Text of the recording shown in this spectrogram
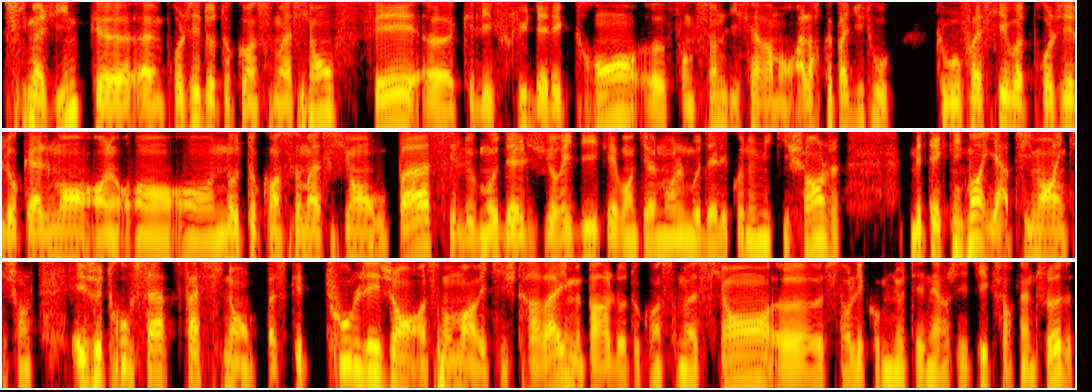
s'imagine qu'un projet d'autoconsommation fait euh, que les flux d'électrons euh, fonctionnent différemment, alors que pas du tout. Que vous fassiez votre projet localement en, autoconsommation ou pas, c'est le modèle juridique, éventuellement le modèle économique qui change, mais techniquement, il n'y a absolument rien qui change. Et je trouve ça fascinant, parce que tous les gens en ce moment avec qui je travaille me parlent d'autoconsommation, euh, sur les communautés énergétiques, certaines choses,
